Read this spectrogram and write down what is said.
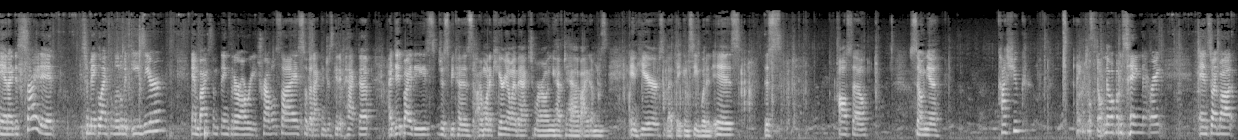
And I decided to make life a little bit easier and buy some things that are already travel size so that I can just get it packed up. I did buy these just because I want to carry on my back tomorrow and you have to have items in here so that they can see what it is. This also, Sonia Kashuk. I just don't know if I'm saying that right. And so I bought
